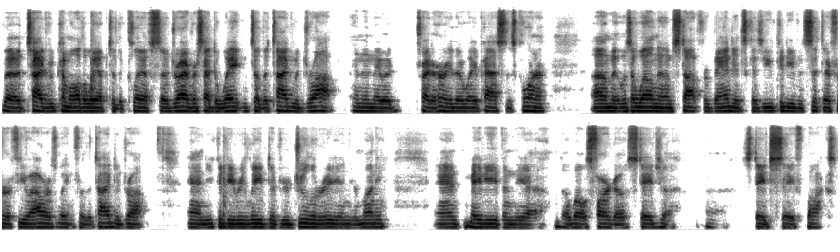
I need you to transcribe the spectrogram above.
the tide would come all the way up to the cliff. So drivers had to wait until the tide would drop and then they would try to hurry their way past this corner. Um, it was a well-known stop for bandits because you could even sit there for a few hours waiting for the tide to drop and you could be relieved of your jewelry and your money and maybe even the, uh, the Wells Fargo stage, uh, uh, stage safe box.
